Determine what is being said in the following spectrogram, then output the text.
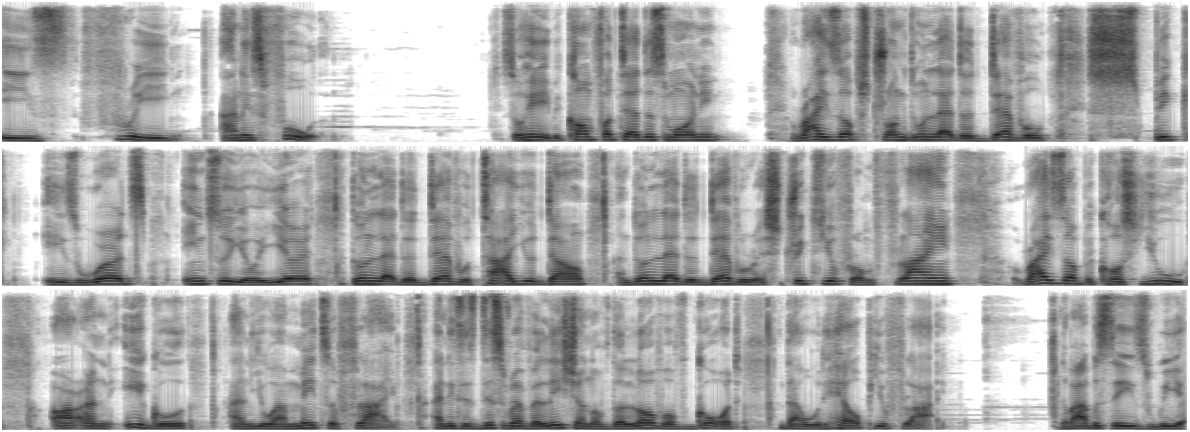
is free and is full. So, hey, be comforted this morning. Rise up strong. Don't let the devil speak his words into your ear. Don't let the devil tie you down and don't let the devil restrict you from flying. Rise up because you are an eagle and you are made to fly. And it is this revelation of the love of God that would help you fly. The Bible says we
